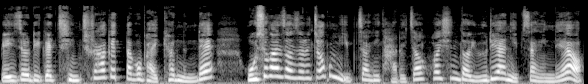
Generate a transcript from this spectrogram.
메이저리그에 진출하겠다고 밝혔는데 오승환 선수는 조금 입장이 다르죠. 훨씬 더 유리한 입장인데요.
